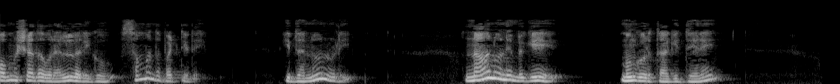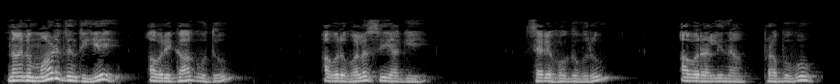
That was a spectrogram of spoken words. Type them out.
ವಂಶದವರೆಲ್ಲರಿಗೂ ಸಂಬಂಧಪಟ್ಟಿದೆ. ಇದನ್ನು ನೋಡಿ. ನಾನು ನಿಮಗೆ ಮುಂಗುರುತಾಗಿದ್ದೇನೆ. ನಾನು ಮಾಡಿದಂತೆಯೇ ಅವರಿಗಾಗುವುದು. ಅವರು ವಲಸೆಯಾಗಿ ಸೆರೆ ಹೋಗುವರು ಅವರಲ್ಲಿನ ಪ್ರಭುವು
